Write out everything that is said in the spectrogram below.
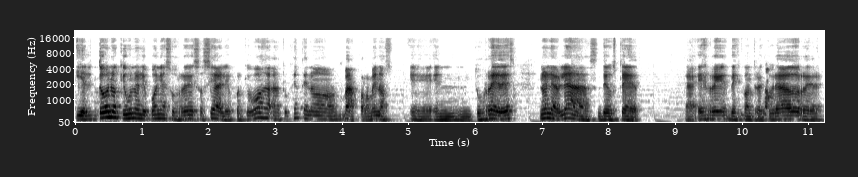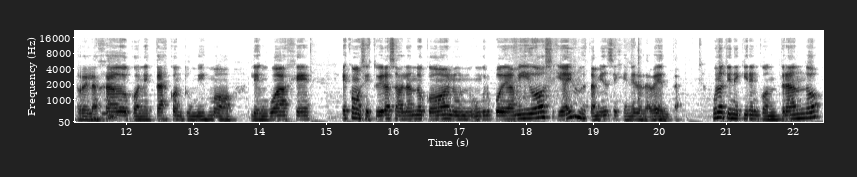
Y el tono que uno le pone a sus redes sociales, porque vos a, tu gente no, va, por lo menos eh, en tus redes, no le hablas de usted. es re descontracturado, relajado, conectás con tu mismo lenguaje. Es como si estuvieras hablando con un, grupo de amigos y ahí es donde también se genera la venta. Uno tiene que ir encontrando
